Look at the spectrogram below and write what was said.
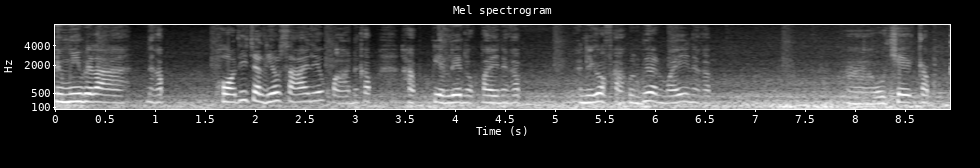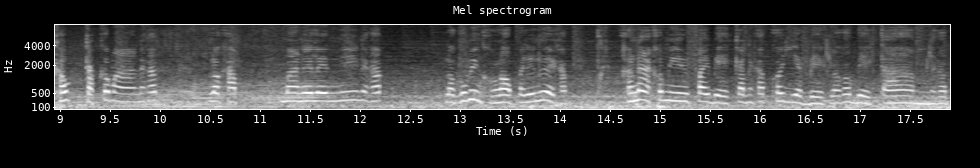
ยังมีเวลานะครับ พอที่จะเลี้ยวซ้ายเลี้ยวขวานะครับหักเปลี่ยนเลนออกไปนะครับ อันนี้ก็ฝากเพื่อนๆไว้นะครับอ่าโอเคกลับเขากลับเข้ามานะครับ เราขับมาในเลนนี้นะครับ เราก็วิ่งของเราไปเรื่อยๆครับ ข้างหน้าเขามีไฟเบรกกันนะครับเขาเหยียบเบรกเราก็เบรกตามนะครับ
